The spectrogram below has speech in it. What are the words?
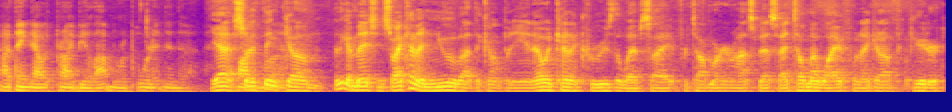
I think that would probably be a lot more important than the Yeah, so I think um, I think I mentioned. So I kind of knew about the company, and I would kind of cruise the website for Tom Morgan Rod Smith. So I'd tell my wife when I get off the computer,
